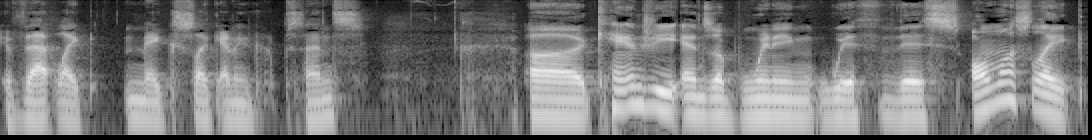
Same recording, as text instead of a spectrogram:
If that like makes like any sense uh, Kanji ends up winning with this almost like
